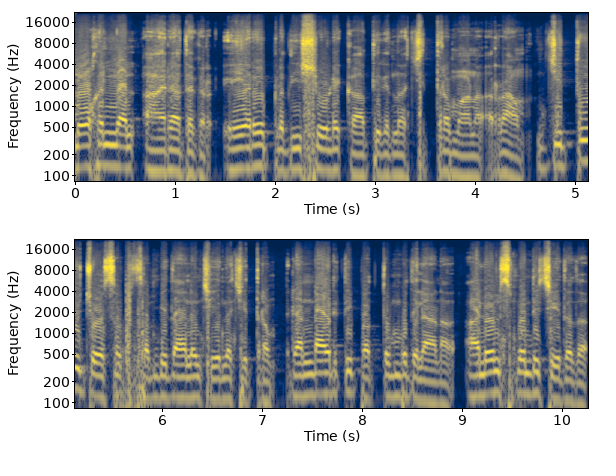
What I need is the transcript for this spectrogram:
മോഹൻലാൽ ആരാധകർ ഏറെ പ്രതീക്ഷയോടെ കാത്തിരുന്ന ചിത്രമാണ് റാം. ജിത്തു ജോസഫ് സംവിധാനം ചെയ്യുന്ന ചിത്രം രണ്ടായിരത്തി പത്തൊമ്പതിലാണ് അനൗൺസ്മെന്റ് ചെയ്തത്.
